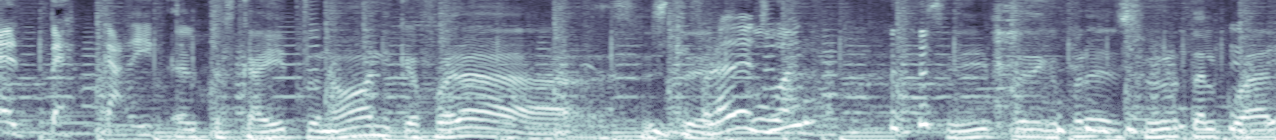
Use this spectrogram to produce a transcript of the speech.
el pescadito. El pescadito, no, ni que fuera. Este, Fuera del sur. Sí, pues ni que fuera del sur, tal cual.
